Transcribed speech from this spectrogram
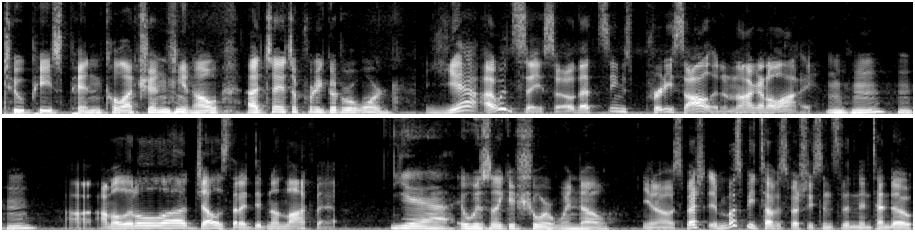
two piece pin collection. You know, I'd say it's a pretty good reward. Yeah, I would say so. That seems pretty solid. I'm not gonna lie. Mm-hmm. Mm-hmm. Uh, I'm a little uh, jealous that I didn't unlock that. Yeah, it was like a short window. You know, especially it must be tough, especially since the Nintendo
